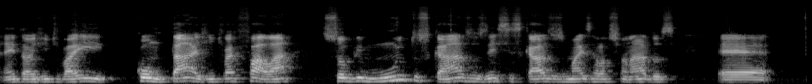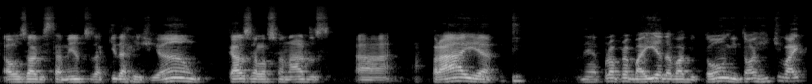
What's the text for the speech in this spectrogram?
Né? Então a gente vai contar, a gente vai falar sobre muitos casos, esses casos mais relacionados é, aos avistamentos aqui da região, casos relacionados à, à praia, né, a própria Baía da Babitonga. Então, a gente vai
